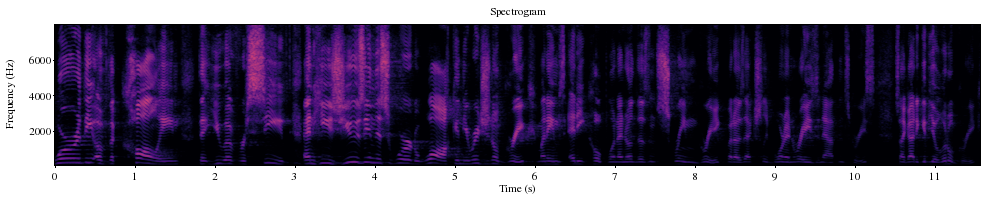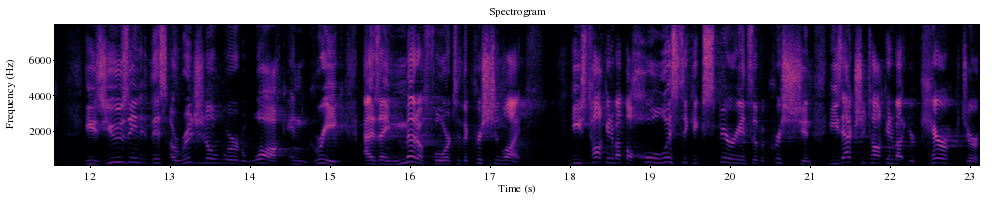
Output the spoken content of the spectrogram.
worthy of the calling that you have received. And he's using this word walk in the original Greek. My name's Eddie Copeland. I know it doesn't scream Greek, but I was actually born and raised in Athens, Greece. So I got to give you a little Greek. He's using this original word walk in Greek as a metaphor to the Christian life. He's talking about the holistic experience of a Christian. He's actually talking about your character,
